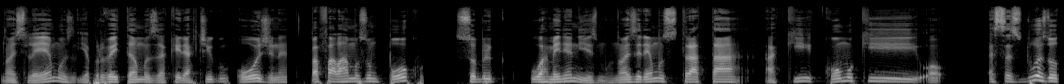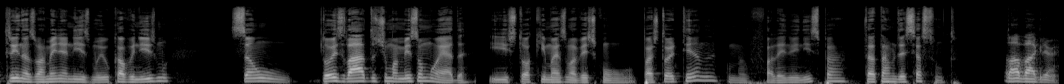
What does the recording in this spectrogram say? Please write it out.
Nós lemos e aproveitamos aquele artigo hoje né, para falarmos um pouco sobre o armenianismo. Nós iremos tratar aqui como que ó, essas duas doutrinas, o armenianismo e o calvinismo, são dois lados de uma mesma moeda. E estou aqui mais uma vez com o pastor Tena, como eu falei no início, para tratarmos desse assunto. Olá, Wagner.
